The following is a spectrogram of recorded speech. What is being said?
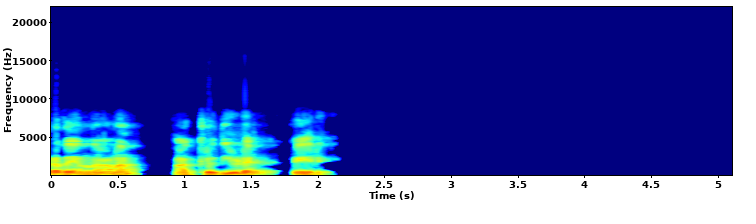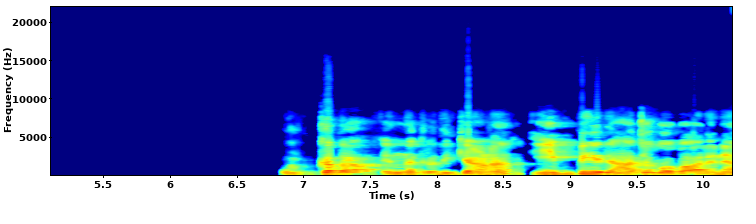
ഉൾക്കഥ എന്നാണ് ആ കൃതിയുടെ പേര്. ഉൾക്കഥ എന്ന കൃതിക്കാണ് ഇ പി രാജഗോപാലന്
